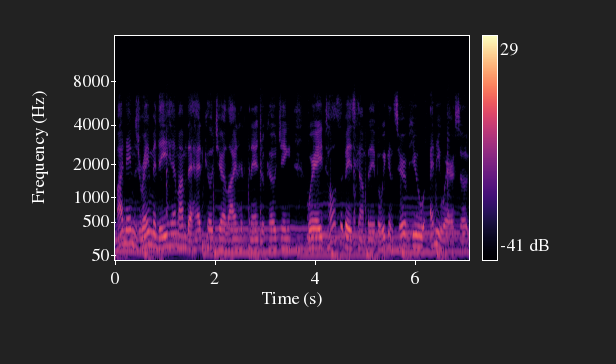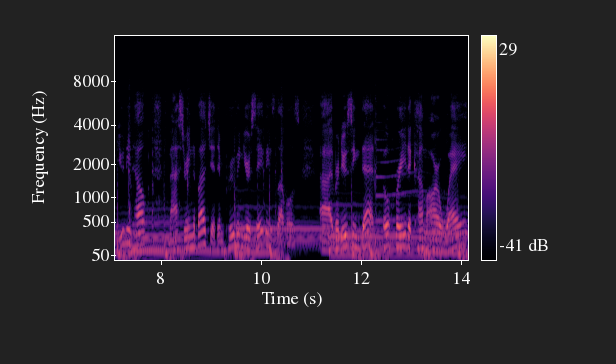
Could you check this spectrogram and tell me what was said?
My name is Raymond Ihim. I'm the head coach here at Lionhood Financial Coaching. We're a Tulsa based company, but we can serve you anywhere. So if you need help mastering the budget, improving your savings levels, uh, reducing debt, feel free to come our way.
